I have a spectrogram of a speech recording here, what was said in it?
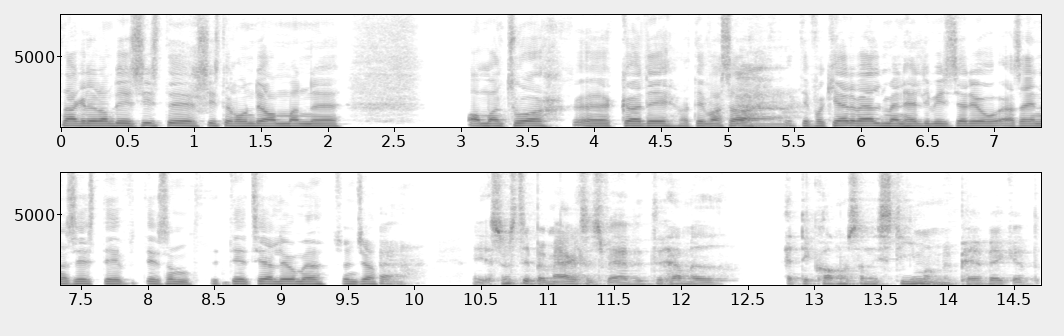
snakket lidt om det i sidste, sidste runde, om man... Øh, om man tur øh, gør det, og det var så ja. det forkerte valg, men heldigvis er det jo, altså en assist, det, det, er sådan, det, det er til at leve med, synes jeg. Ja. Jeg synes, det er bemærkelsesværdigt, det her med, at det kommer sådan i stimer med Pep, ikke? at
